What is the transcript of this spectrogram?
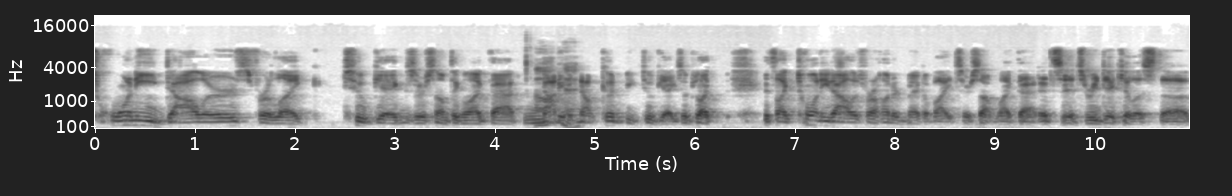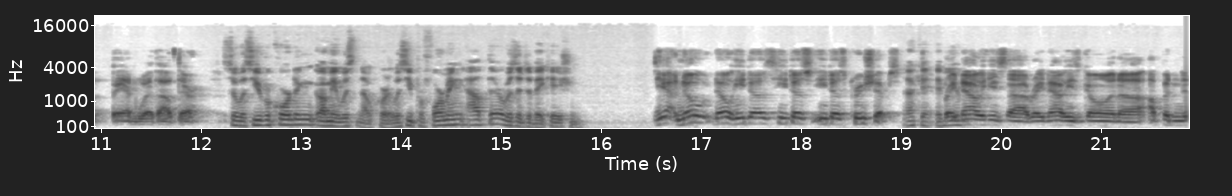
twenty dollars for like two gigs or something like that. Not okay. even no, it could be two gigs. It's like it's like twenty dollars for hundred megabytes or something like that. It's it's ridiculous the bandwidth out there. So was he recording? I mean, was no recording? Was he performing out there? or Was it a vacation? Yeah, no, no, he does he does he does cruise ships. Okay. Have Right now he's uh, right now he's going uh, up and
